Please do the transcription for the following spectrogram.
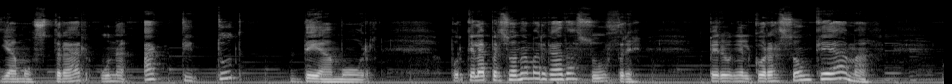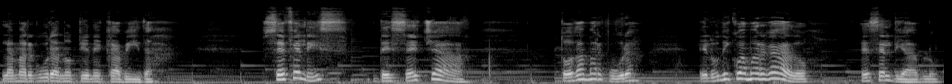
y a mostrar una actitud de amor. Porque la persona amargada sufre, pero en el corazón que ama, la amargura no tiene cabida. Sé feliz, desecha toda amargura. El único amargado es el diablo.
